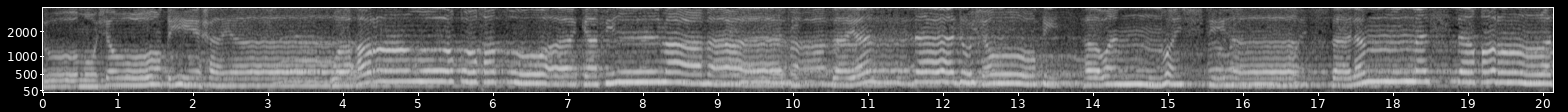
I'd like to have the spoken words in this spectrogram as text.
أكتم شوقي حياة وأرمق خطواك في المعمعات فيزداد شوقي هوى واشتهاء فلما استقرت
